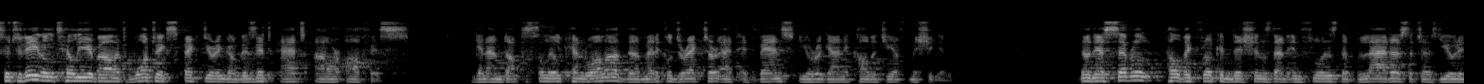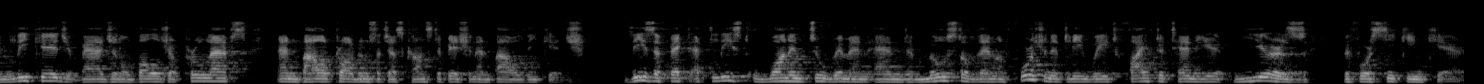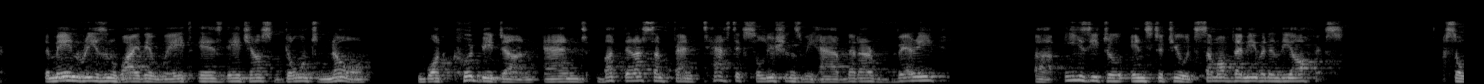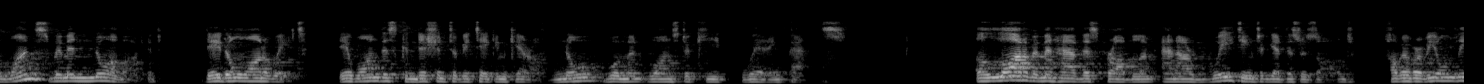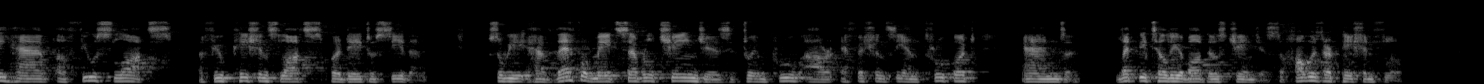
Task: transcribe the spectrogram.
So today we'll tell you about what to expect during a visit at our office. Again, I'm Dr. Salil Khandwala, the medical director at Advanced Urogynecology of Michigan. Now, there are several pelvic floor conditions that influence the bladder, such as urine leakage, vaginal bulge or prolapse, and bowel problems such as constipation and bowel leakage. These affect at least one in two women, and most of them, unfortunately, wait five to 10 year, years before seeking care. The main reason why they wait is they just don't know what could be done. And but there are some fantastic solutions we have that are very uh, easy to institute. Some of them even in the office. So once women know about it, they don't want to wait. They want this condition to be taken care of. No woman wants to keep wearing pads. A lot of women have this problem and are waiting to get this resolved. However, we only have a few slots, a few patient slots per day to see them. So we have therefore made several changes to improve our efficiency and throughput. And let me tell you about those changes. So how is our patient flow?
